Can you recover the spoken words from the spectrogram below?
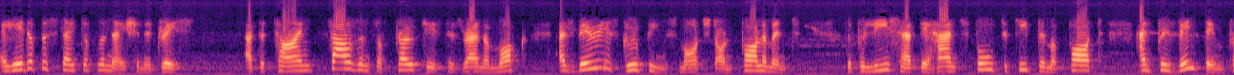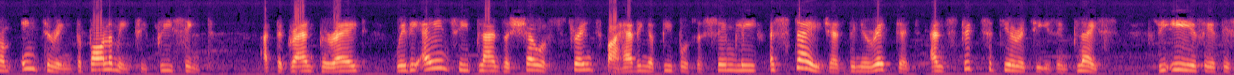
ahead of the State of the Nation address. At the time, thousands of protesters ran amok as various groupings marched on Parliament. The police had their hands full to keep them apart and prevent them from entering the parliamentary precinct. At the Grand Parade, where the ANC plans a show of strength by having a People's Assembly, a stage has been erected and strict security is in place. The EFF is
